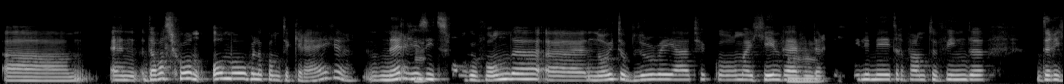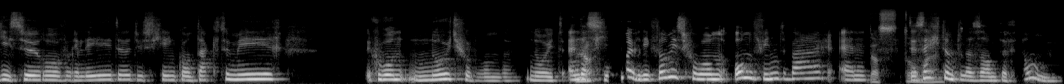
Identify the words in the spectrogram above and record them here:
Ehm, en dat was gewoon onmogelijk om te krijgen. Nergens Hm. iets van gevonden, eh, nooit op Blu-ray uitgekomen, geen 35 mm van te vinden. De regisseur overleden, dus geen contacten meer. Gewoon nooit gevonden, nooit. En dat is jammer, die film is gewoon onvindbaar en Dat is het is hè. echt een plezante film.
